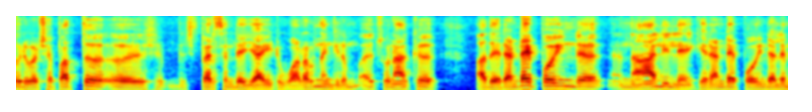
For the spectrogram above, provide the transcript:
ഒരുപക്ഷെ പത്ത് പെർസെന്റേജ് ആയിട്ട് വളർന്നെങ്കിലും സുനാക്ക് അത് രണ്ട് പോയിന്റ് നാലിലേക്ക് രണ്ട് പോയിന്റ് അല്ലെ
